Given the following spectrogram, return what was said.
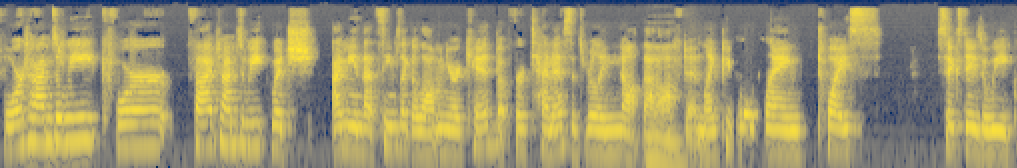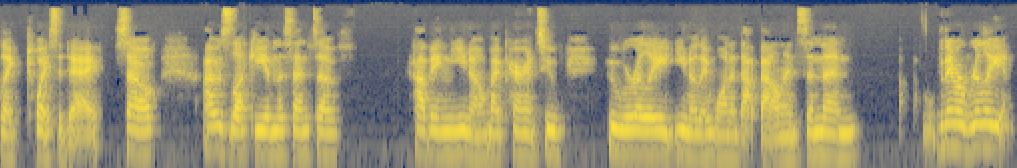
four times a week, four five times a week, which I mean, that seems like a lot when you're a kid, but for tennis, it's really not that mm. often. Like people are playing twice, six days a week, like twice a day. So I was lucky in the sense of having, you know, my parents who, who were really, you know, they wanted that balance. And then they were really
